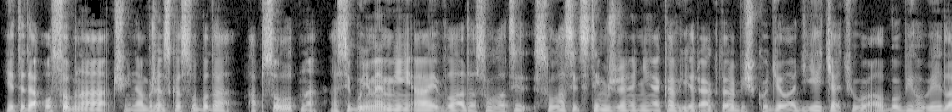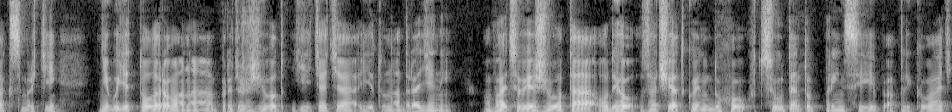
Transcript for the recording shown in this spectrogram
Je teda osobná či náboženská sloboda absolútna? Asi budeme my a aj vláda súhlasiť, súhlasiť s tým, že nejaká viera, ktorá by škodila dieťaťu alebo by ho viedla k smrti, nebude tolerovaná, pretože život dieťaťa je tu nadradený. Obhajcovia života od jeho začiatku jednoducho chcú tento princíp aplikovať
